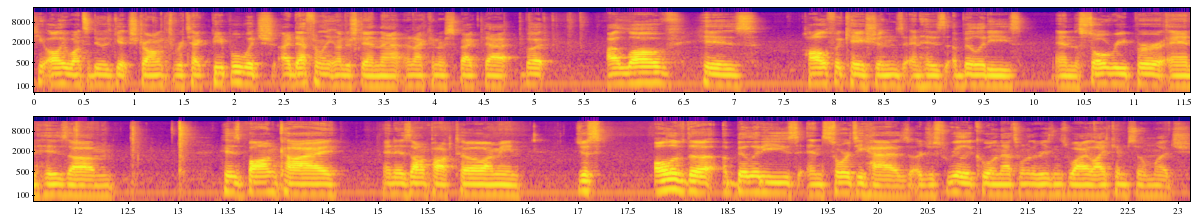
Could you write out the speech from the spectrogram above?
he all he wants to do is get strong to protect people, which I definitely understand that and I can respect that. But I love his qualifications and his abilities and the Soul Reaper and his um his Bankai and his Zanpakuto. I mean, just all of the abilities and swords he has are just really cool, and that's one of the reasons why I like him so much.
